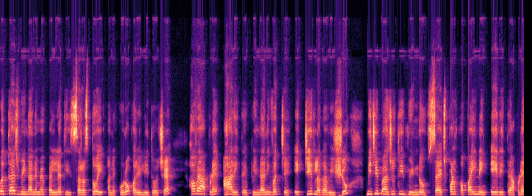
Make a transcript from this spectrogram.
બધા જ ભીંડાને મેં પહેલેથી સરસ ધોઈ અને કોરો કરી લીધો છે. હવે આપણે આ રીતે ભીંડાની વચ્ચે એક ચીર લગાવીશું. બીજી બાજુથી ભીંડો સહેજ પણ કપાય નહીં, એ રીતે આપણે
